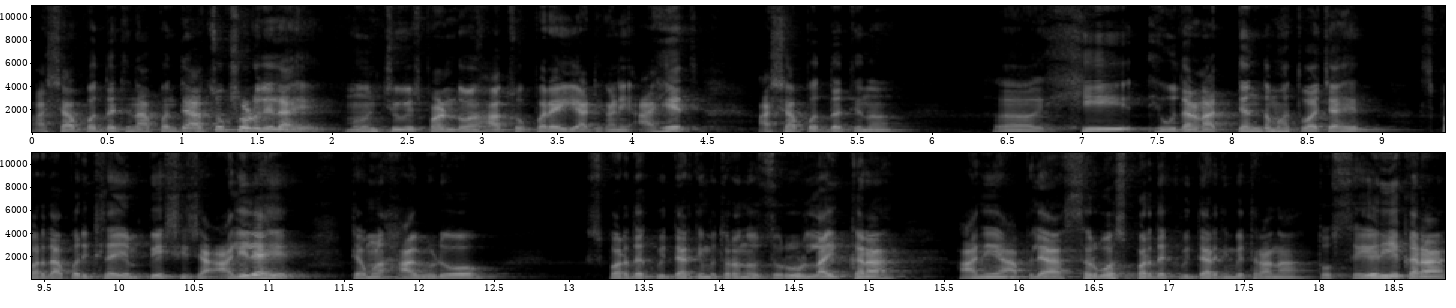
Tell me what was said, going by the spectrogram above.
अशा पद्धतीनं आपण ते अचूक सोडवलेलं आहे. म्हणून चोवीस पॉईंट दोन हा अचूक पर्याय या ठिकाणी आहेच. अशा पद्धतीनं ही ही उदाहरणं अत्यंत महत्त्वाची आहेत. स्पर्धा परीक्षेला एम पी एस सीच्या आलेल्या आहेत. त्यामुळे हा व्हिडिओ स्पर्धक विद्यार्थी मित्रांनो जरूर लाईक करा आणि आपल्या सर्व स्पर्धक विद्यार्थी मित्रांना तो शेअरही करा.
